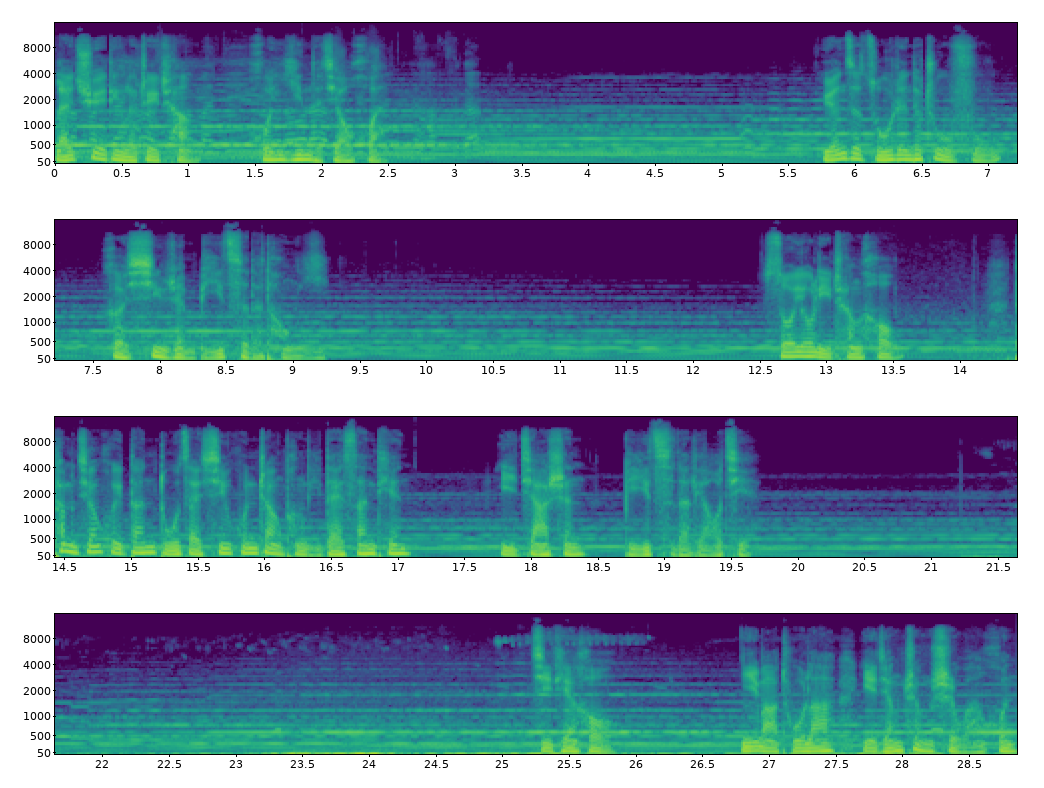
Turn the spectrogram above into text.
来确定了这场婚姻的交换。源自族人的祝福和信任彼此的同意。所有礼成后，他们将会单独在新婚帐篷里待三天，以加深彼此的了解。几天后。尼玛图拉也将正式完婚，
